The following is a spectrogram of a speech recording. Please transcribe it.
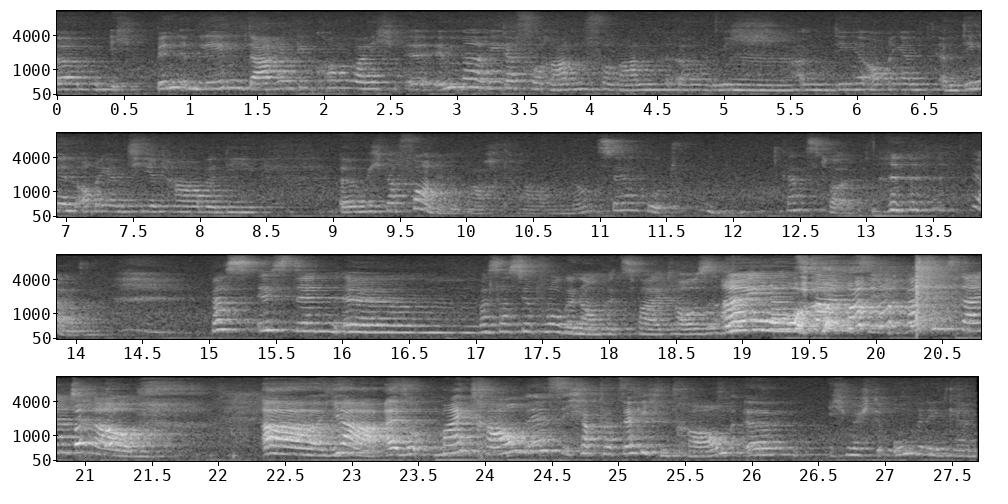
ähm, ich bin im Leben dahin gekommen, weil ich äh, immer wieder voran, voran äh, mich mhm. an, Dinge an Dingen orientiert habe, die mich nach vorne gebracht haben. Ne? Sehr gut. Ganz toll. ja. Was ist denn, ähm, was hast du vorgenommen für 2021? Oh. Was ist dein Traum? Ah, ja, also mein Traum ist, ich habe tatsächlich einen Traum, ähm, ich möchte unbedingt gerne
